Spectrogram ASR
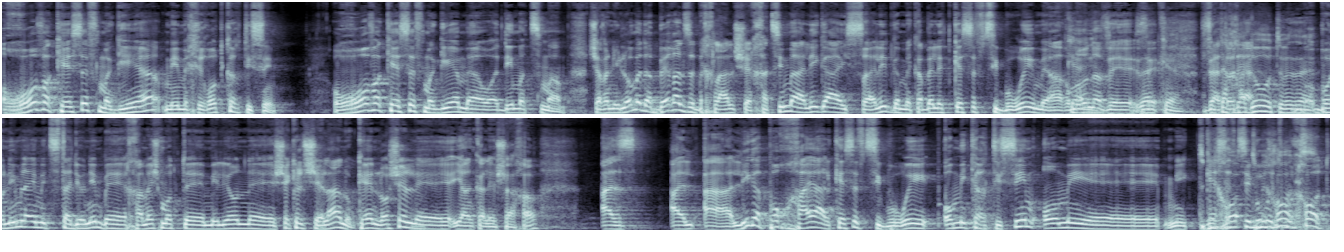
רוב הכסף מגיע ממכירות כרטיסים. רוב הכסף מגיע מהאוהדים עצמם. עכשיו אני לא מדבר על זה בכלל שחצי מהליגה הישראלית גם מקבלת כסף ציבורי מהארנונה כן, ו... זה ו... כן, ואתה יודע, וזה. בונים להם אצטדיונים ב-500 מיליון שקל שלנו, כן? לא של ינקלה שחר. אז הליגה פה חיה על כסף ציבורי או מכרטיסים או מכסף ציבורי, תמיכות.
